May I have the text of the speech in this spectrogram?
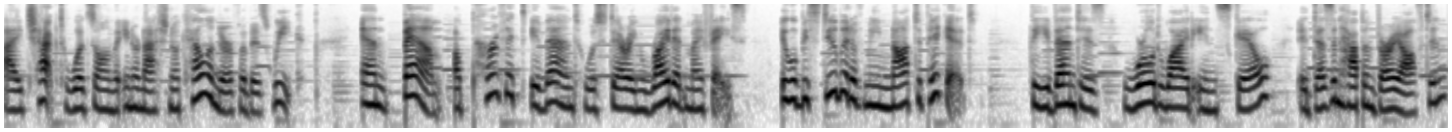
I checked what's on the international calendar for this week. And bam, a perfect event was staring right at my face. It would be stupid of me not to pick it. The event is worldwide in scale, it doesn't happen very often,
